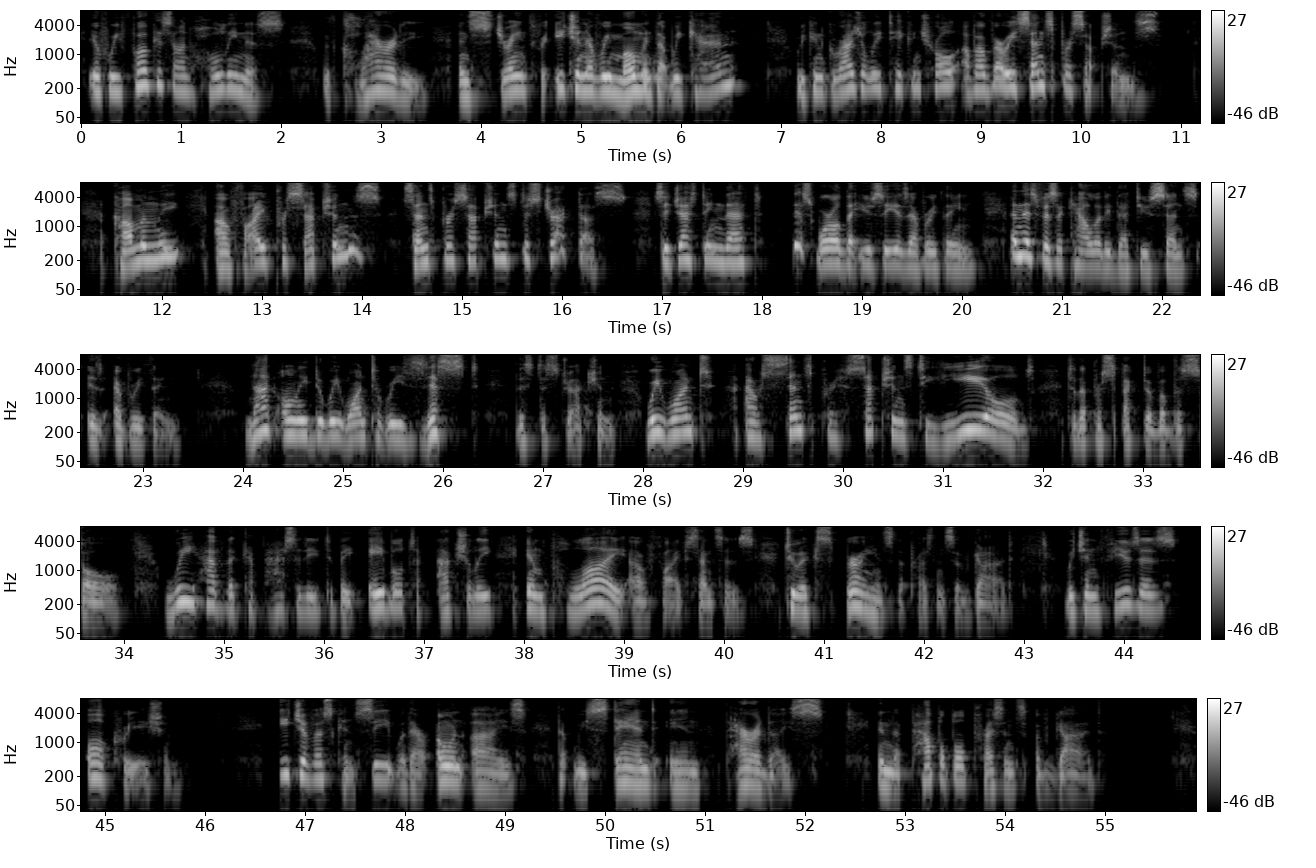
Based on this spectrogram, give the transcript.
If we focus on holiness with clarity and strength for each and every moment that we can, we can gradually take control of our very sense perceptions. Commonly, our five perceptions, sense perceptions, distract us, suggesting that this world that you see is everything, and this physicality that you sense is everything. Not only do we want to resist this distraction, we want our sense perceptions to yield to the perspective of the soul. We have the capacity to be able to actually employ our five senses to experience the presence of God, which infuses all creation. Each of us can see with our own eyes that we stand in paradise, in the palpable presence of God.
